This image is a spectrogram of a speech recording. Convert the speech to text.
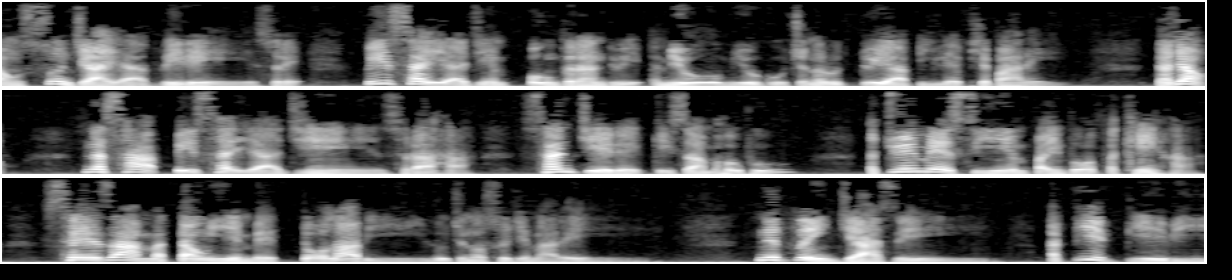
တောင်စွန့်ကြရသေးတယ်ဆိုတဲ့ပေးဆက်ရခြင်းပုံသဏ္ဍာန်တွေအမျိုးမျိုးကိုကျွန်တော်တို့တွေ့ရပြီလေဖြစ်ပါတယ်။ဒါကြောင့်နှစ်ဆပေးဆက်ရခြင်းဆိုတာဟာစမ်းကြဲတဲ့ကိစ္စမဟုတ်ဘူးအကျွင်းမဲ့စီရင်ပိုင်သောသခင်ဟာဆယ်စမတောင်းရင်ပဲတော်လာပြီလို့ကျွန်တော်ဆိုချင်ပါတယ်နှစ်သိမ့်ကြစေအပြစ်ပြေပြီ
